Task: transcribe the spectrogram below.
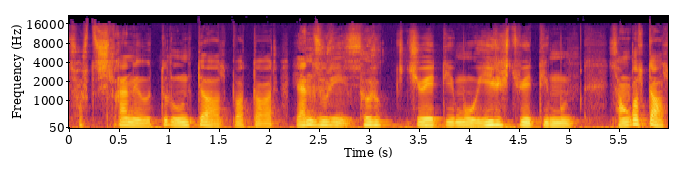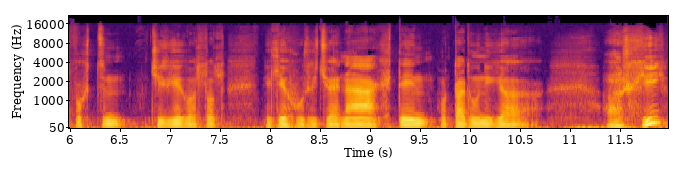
сурталчилгааны өдөр үүнтэй холбоотойгоор янз бүрийн сөрөгч байд юм уу, иргэч байд юм уу сонгуультай холбогдсон жиргээг бол нэлээ хүргэж байна. Гэхдээ энэ удаад үнийг орхи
